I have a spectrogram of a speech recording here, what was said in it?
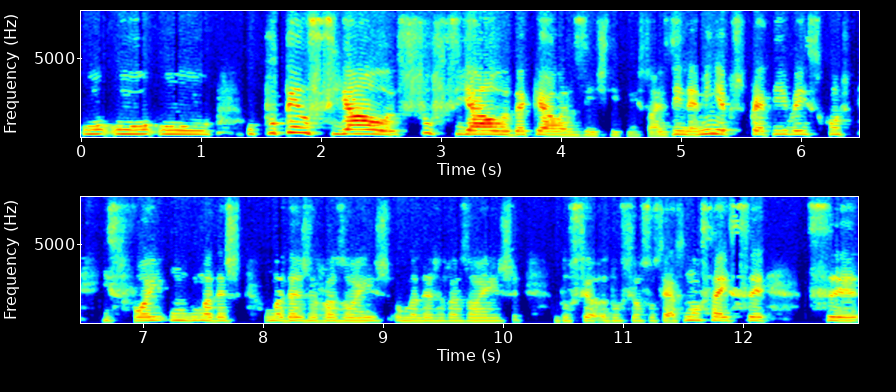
o, o, o, potencial social daquelas instituições e na minha perspectiva isso, isso foi uma das, uma das razões uma das razões do seu, do seu sucesso não sei se se,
